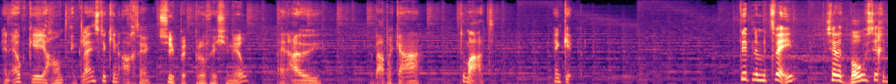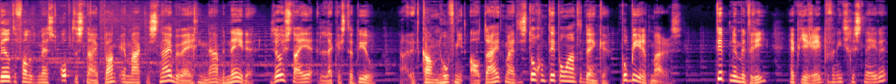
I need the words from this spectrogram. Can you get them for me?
En elke keer je hand een klein stukje naar achter, super professioneel. Een ui, paprika, tomaat en kip. Tip nummer 2. Zet het bovenste gedeelte van het mes op de snijplank en maak de snijbeweging naar beneden. Zo snij je lekker stabiel. Nou, dit kan en hoeft niet altijd, maar het is toch een tip om aan te denken. Probeer het maar eens. Tip nummer 3. Heb je repen van iets gesneden?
